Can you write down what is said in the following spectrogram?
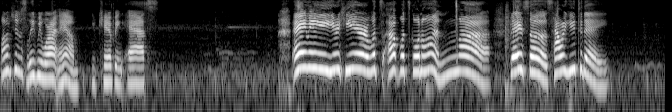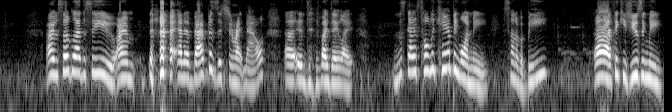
Why don't you just leave me where I am, you camping ass? Amy, you're here. What's up? What's going on? Mwah. Besos, how are you today? I'm so glad to see you. I'm at a bad position right now uh, in by daylight. And this guy's totally camping on me. Son of a bee. Oh, I think he's using me.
